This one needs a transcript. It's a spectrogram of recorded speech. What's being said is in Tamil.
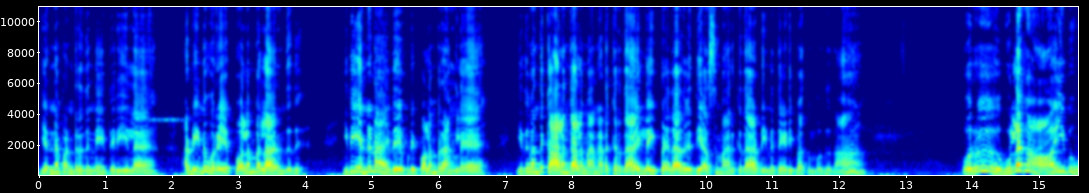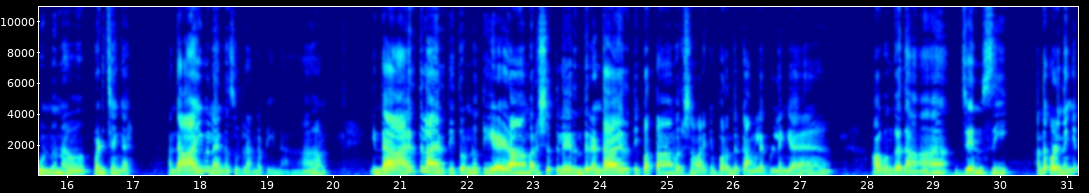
என்ன பண்ணுறதுன்னே தெரியல. அப்படின்னு ஒரே புலம்பலாக இருந்தது. இது என்னடா இது? இப்படி புலம்புறாங்களே. இது வந்து காலங்காலமாக நடக்கிறதா? இல்லை இப்போ ஏதாவது வித்தியாசமாக இருக்குதா? அப்படின்னு தேடி பார்க்கும்போது தான் ஒரு உலக ஆய்வு ஒன்று நான் படித்தேங்க அந்த ஆய்வில் என்ன சொல்கிறாங்க அப்படின்னா இந்த ஆயிரத்தி தொள்ளாயிரத்தி தொண்ணூற்றி ஏழாம் வருஷத்துலேருந்து ரெண்டாயிரத்தி பத்தாம் வருஷம் வரைக்கும் பிறந்திருக்காங்களே பிள்ளைங்க. அவங்க தான் ஜென்சி அந்த குழந்தைங்க.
